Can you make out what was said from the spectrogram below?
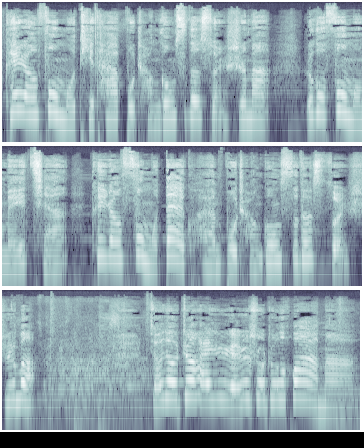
可以让父母替他补偿公司的损失吗？如果父母没钱，可以让父母贷款补偿公司的损失吗？瞧瞧，这还是人说出的话吗？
